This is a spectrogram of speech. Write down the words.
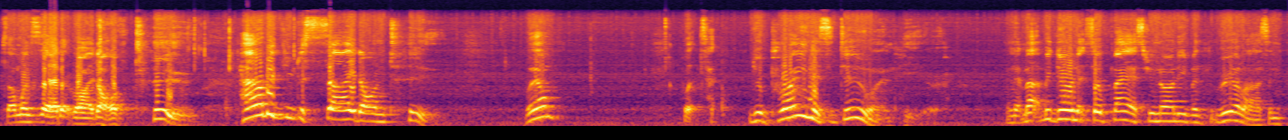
someone said it right off, 2. How did you decide on 2? Well, what your brain is doing here, and it might be doing it so fast you're not even realizing,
